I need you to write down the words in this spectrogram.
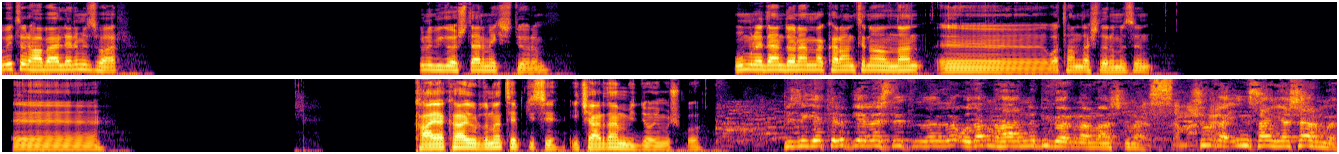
Twitter haberlerimiz var. Şunu bir göstermek istiyorum. Umre'den dönen ve karantina alınan eee, vatandaşlarımızın eee KYK yurduna tepkisi. İçeriden videoymuş bu. Bizi getirip yerleştirdikleri odanın halini bir görün Allah aşkına. Şurada insan yaşar mı?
